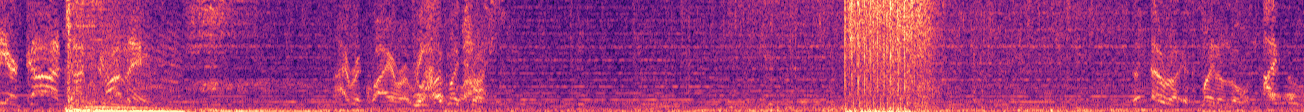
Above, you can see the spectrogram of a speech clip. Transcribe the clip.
Tell your gods I'm coming! I require a You have my trust. The error is mine alone. I move.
